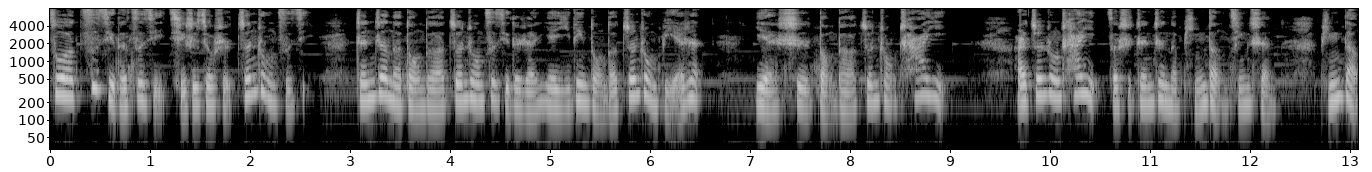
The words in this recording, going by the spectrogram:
做自己的自己其实就是尊重自己。真正的懂得尊重自己的人，也一定懂得尊重别人，也是懂得尊重差异。而尊重差异，则是真正的平等精神。平等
